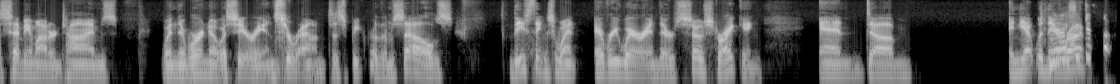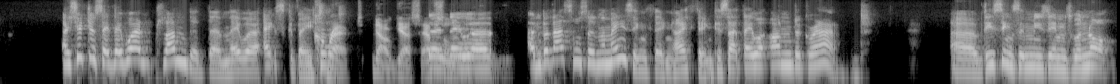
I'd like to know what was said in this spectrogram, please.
semi-modern times, when there were no Assyrians around to speak for themselves, these things went everywhere, and they're so striking. And um, and yet when they No, should arrived, just, I should just say they weren't plundered then; they were excavated. correct? No, yes, So absolutely. they were, and but that's also an amazing thing I think is that they were underground. Uh, these things in museums were not,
